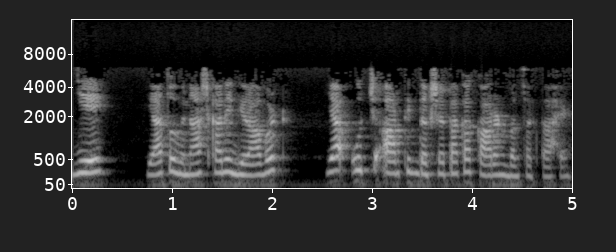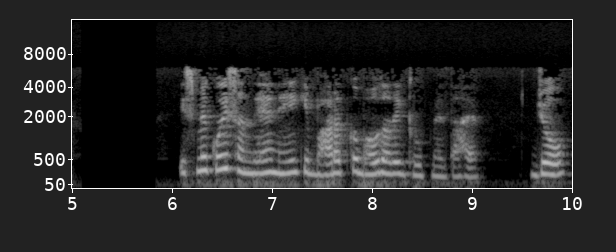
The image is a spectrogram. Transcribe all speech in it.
ये या तो विनाशकारी गिरावट या उच्च आर्थिक दक्षता का कारण बन सकता है। इसमें कोई संदेह नहीं कि भारत को बहुत अधिक धूप मिलता है, जो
